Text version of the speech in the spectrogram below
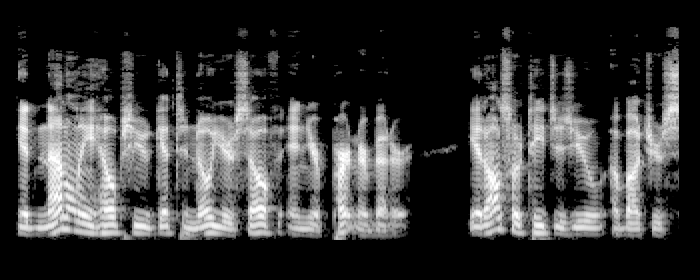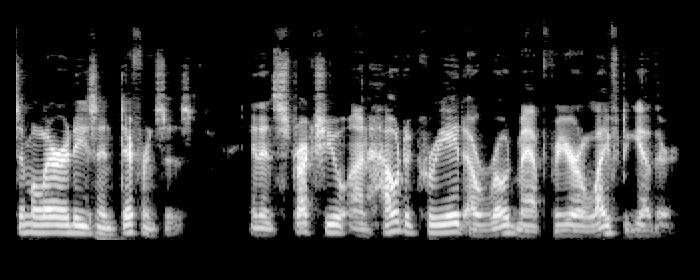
it not only helps you get to know yourself and your partner better, it also teaches you about your similarities and differences and instructs you on how to create a roadmap for your life together.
